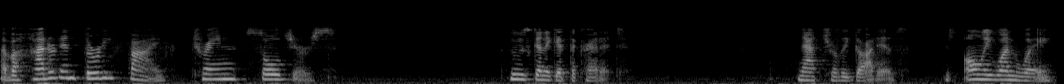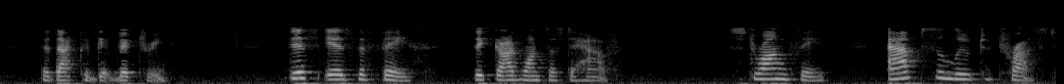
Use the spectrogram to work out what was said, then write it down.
of 135 trained soldiers, who's going to get the credit? Naturally, God is. There's only one way that that could get victory. This is the faith that God wants us to have. Strong faith, absolute trust,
